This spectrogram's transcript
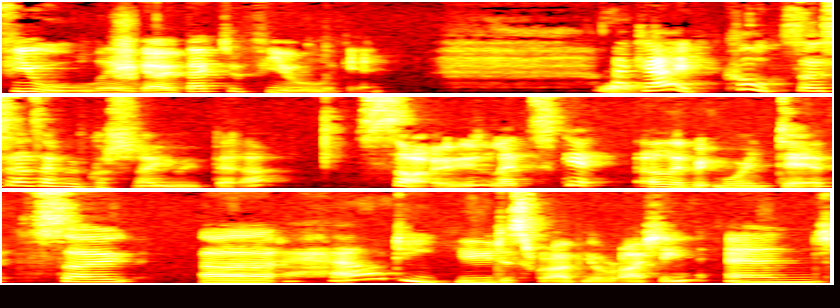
fuel. There you go. Back to fuel again. Yeah. Okay, cool. So it sounds like we've got to know you a bit better. So let's get a little bit more in depth. So, uh, how do you describe your writing, and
